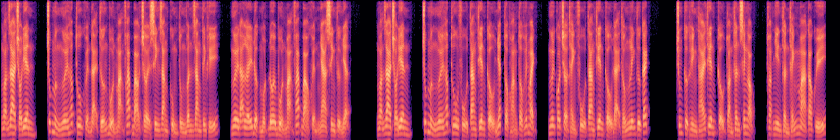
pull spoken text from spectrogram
Ngoạn gia chó điên, chúc mừng ngươi hấp thu khuyển đại tướng bổn mạng pháp bảo trời sinh răng cùng tùng vân răng tinh khí, ngươi đã lấy được một đôi bổn mạng pháp bảo khuyển nhà sinh tử nhận. Ngoạn gia chó điên, chúc mừng ngươi hấp thu phù tăng thiên cầu nhất tộc hoàng tộc huyết mạch, ngươi có trở thành phù tăng thiên cầu đại thống lĩnh tư cách. Trung cực hình thái thiên cầu toàn thân xanh ngọc, thoạt nhìn thần thánh mà cao quý,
